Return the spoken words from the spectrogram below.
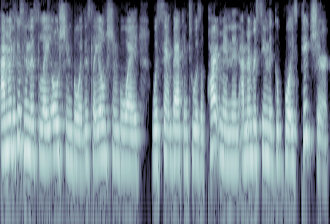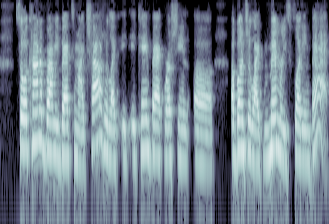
I remember because this Laotian boy, this Laotian boy was sent back into his apartment. And I remember seeing the good boy's picture. So it kind of brought me back to my childhood. Like it, it came back rushing uh, a bunch of like memories flooding back.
